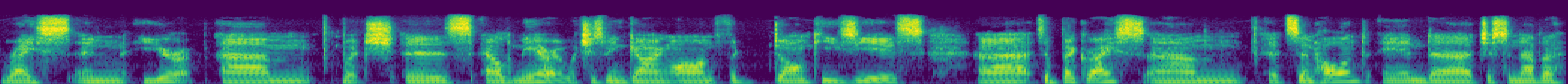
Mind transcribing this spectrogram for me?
race in Europe, um, which is Almere, which has been going on for donkey's years. Uh, it's a big race. Um, it's in Holland, and uh, just another.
